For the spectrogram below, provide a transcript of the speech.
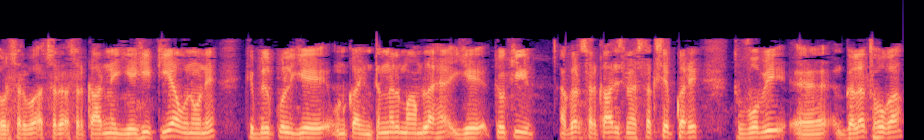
और सर, सर, सरकार ने ये ही किया उन्होंने कि बिल्कुल ये उनका इंटरनल मामला है। ये क्योंकि अगर सरकार इसमें हस्तक्षेप करे तो वो भी गलत होगा।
